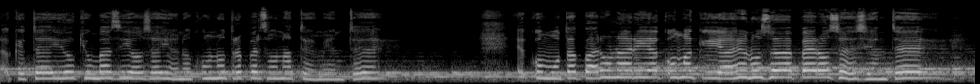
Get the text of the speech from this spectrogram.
La que te que un se tapar se.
